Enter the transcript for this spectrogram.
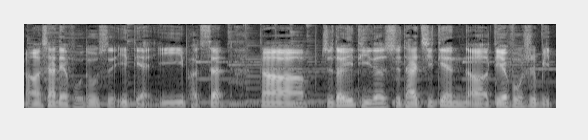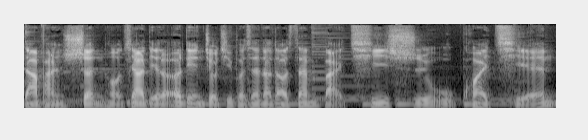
然后下跌幅度是一点一一 percent。那值得一提的是，台积电呃跌幅是比大盘深哈，下跌了二点九七 percent，来到三百七十五块钱。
